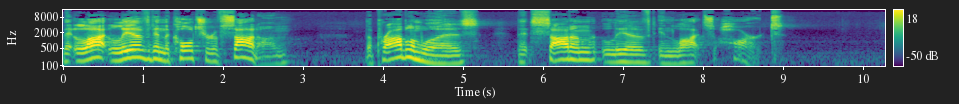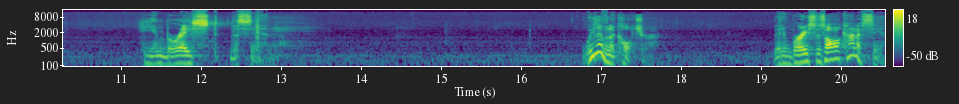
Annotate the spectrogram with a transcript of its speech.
that Lot lived in the culture of Sodom. The problem was that Sodom lived in Lot's heart. He embraced the sin. We live in a culture that embraces all kind of sin.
